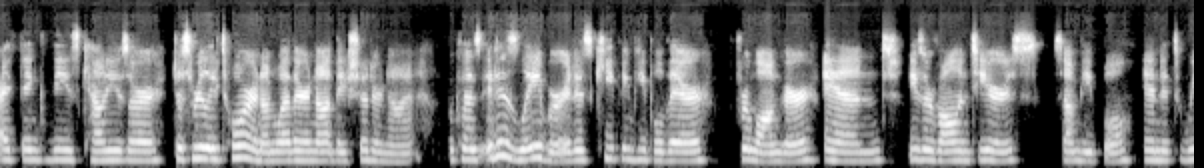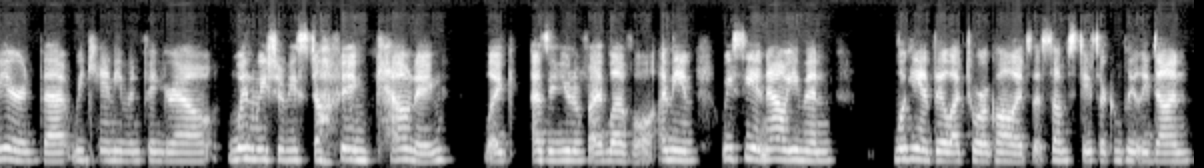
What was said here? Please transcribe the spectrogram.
I think these counties are just really torn on whether or not they should or not because it is labor, it is keeping people there for longer. And these are volunteers, some people. And it's weird that we can't even figure out when we should be stopping counting like as a unified level. I mean, we see it now even looking at the electoral college that some states are completely done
